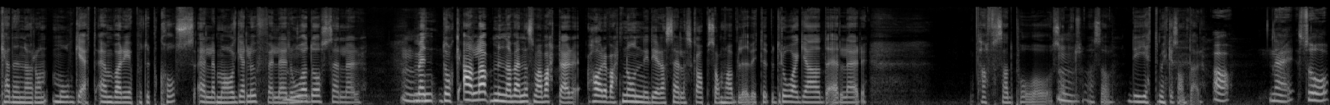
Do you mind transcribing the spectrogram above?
kaninöron moget än vad det är på typ Kos eller Magaluf eller Mm. Rhodos eller Mm. Men dock alla mina vänner som har varit där har det varit någon i deras sällskap som har blivit typ drogad eller tafsad på och sånt. Mm. Alltså, det är jättemycket sånt där. Ja, nej så.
